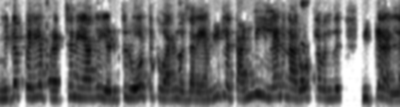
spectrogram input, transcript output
மிகப்பெரிய பிரச்சனையாக எடுத்து ரோட்டுக்கு வரணும் சார். என் வீட்டுல தண்ணி இல்லைன்னு நான் ரோட்ல வந்து நிக்கிறேன்ல.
